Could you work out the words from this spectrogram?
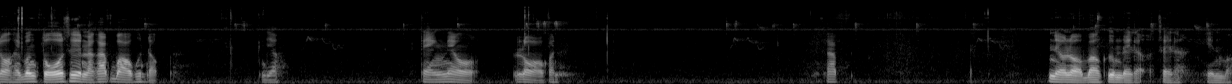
รอให้เบิ่งโตซื่นล่ะครับเบาพื้นดอก เดี๋ยว แต่งแนวหล่อก่อน ครับ แนวหล่อเบากึมได้แล้วใส่ละเห็นบ่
